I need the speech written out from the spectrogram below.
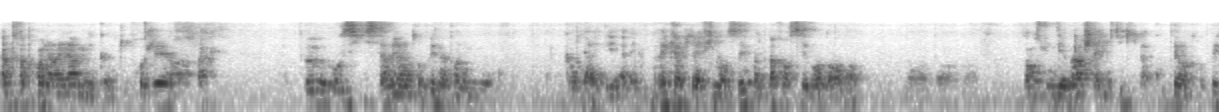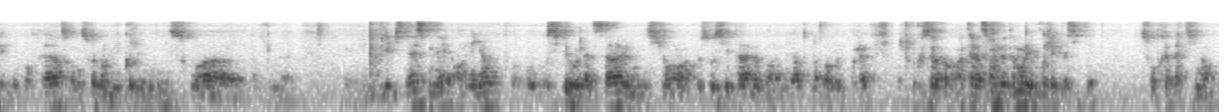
l'intrapreneuriat, mais comme tout projet à impact, peut aussi servir l'entreprise d'un point de vue avec un vrai capital financier, on n'est pas forcément dans dans une démarche agnostique qui va coûter à l'entreprise. Au contraire, soit dans l'économie, soit euh, dans une, idée business, mais en ayant aussi au-delà de ça une mission un peu sociétale dans la manière dont on aborde le projet. Je trouve que c'est intéressant, et notamment les projets que tu as cités, qui sont très pertinents.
